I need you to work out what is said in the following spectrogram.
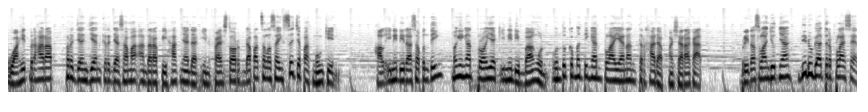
Wahid berharap perjanjian kerjasama antara pihaknya dan investor dapat selesai secepat mungkin. Hal ini dirasa penting mengingat proyek ini dibangun untuk kepentingan pelayanan terhadap masyarakat. Berita selanjutnya, diduga terpleset,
